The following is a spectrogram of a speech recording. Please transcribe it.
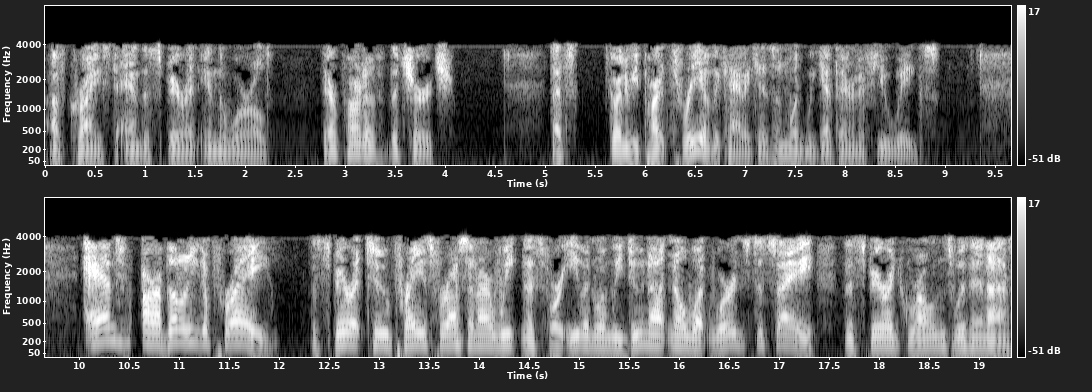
of Christ and the Spirit in the world. They're part of the church. That's going to be part three of the Catechism when we get there in a few weeks. And our ability to pray. The Spirit, too, prays for us in our weakness, for even when we do not know what words to say, the Spirit groans within us,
